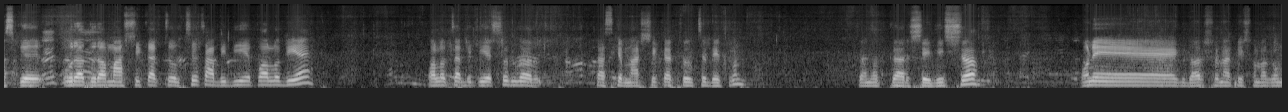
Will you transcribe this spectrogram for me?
আজকে উড়া দুরা মাছ শিকার চলছে, চাবি দিয়ে, পলো দিয়ে। পলো চাবি দিয়ে সুন্দর আজকে মাছ শিকার চলছে, দেখুন। চমৎকার সেই দৃশ্য। অনেক দর্শনার্থী সমাগম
